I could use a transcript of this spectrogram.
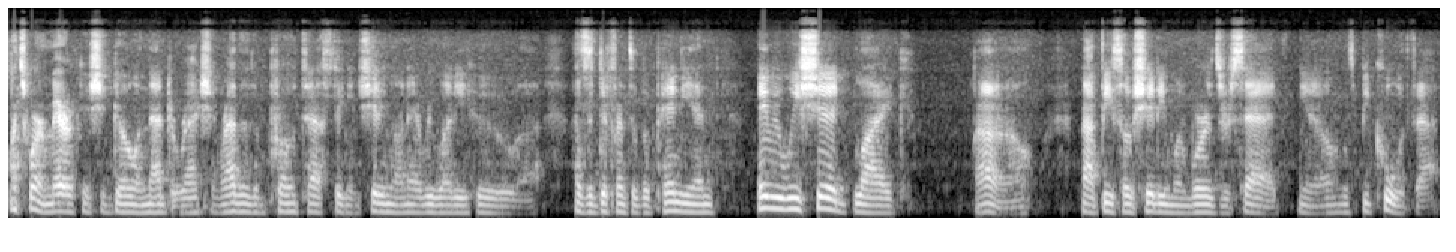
that's where America should go in that direction, rather than protesting and shitting on everybody who uh, has a difference of opinion. Maybe we should like, I don't know, not be so shitty when words are said. You know, let's be cool with that.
